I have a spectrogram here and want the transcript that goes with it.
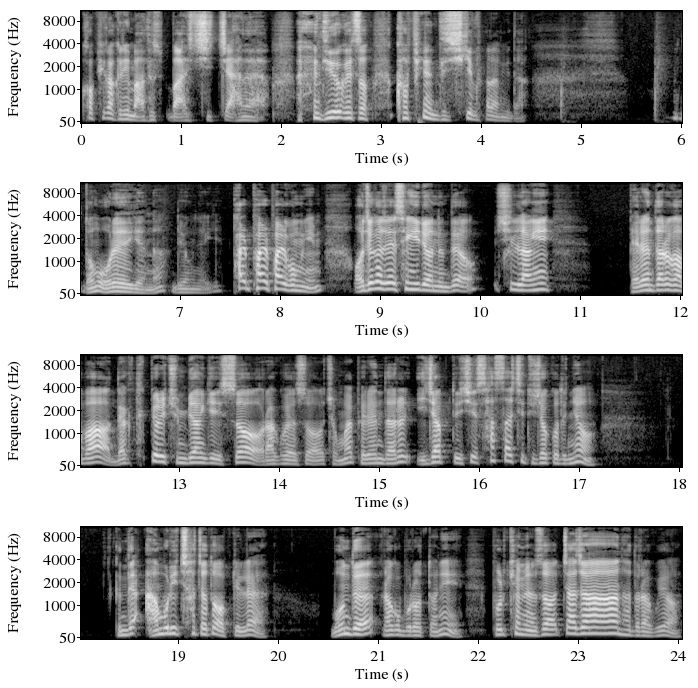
커피가 그리 맛, 맛있지 않아요. 뉴욕에서 커피는 드시기 바랍니다. 너무 오래 얘기했나? 뉴욕 얘기. 8880님, 어제가 제 생일이었는데요. 신랑이 베란다로 가봐. 내가 특별히 준비한 게 있어. 라고 해서 정말 베란다를 이잡듯이 샅샅이 뒤졌거든요. 근데 아무리 찾아도 없길래 뭔데? 라고 물었더니 불 켜면서 짜잔 하더라고요.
